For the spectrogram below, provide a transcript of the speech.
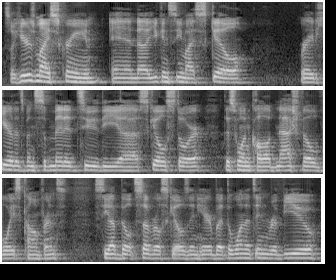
So here's my screen, and uh, you can see my skill right here that's been submitted to the uh, skill store this one called Nashville Voice Conference. See, I've built several skills in here, but the one that's in review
